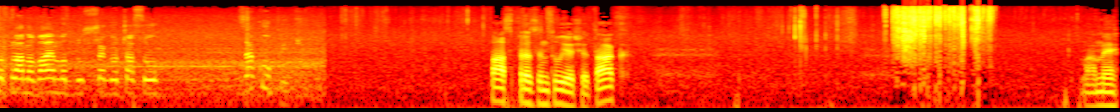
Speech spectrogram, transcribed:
Go planowałem od dłuższego czasu zakupić. Pas prezentuje się tak. Mamy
